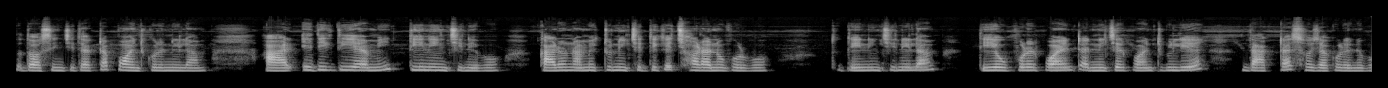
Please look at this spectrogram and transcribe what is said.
তো দশ ইঞ্চিতে একটা পয়েন্ট করে নিলাম। আর এদিক দিয়ে আমি তিন ইঞ্চি নেব। কারণ আমি একটু নিচের দিকে ছড়ানো করব। তো তিন ইঞ্চি নিলাম, দিয়ে উপরের পয়েন্ট আর নিচের পয়েন্ট মিলিয়ে দাগটা সোজা করে নেব।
